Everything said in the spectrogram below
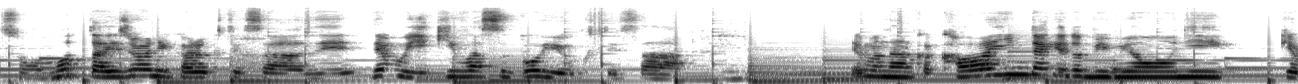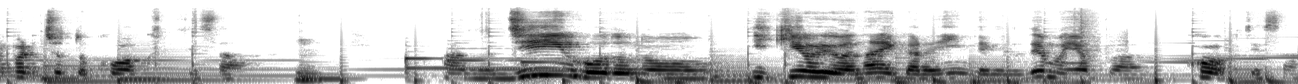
そう思った以上に軽くてさででも行きはすごい良くてさでもなんか可愛いんだけど微妙にやっぱりちょっと怖くってさ、うん。あの G ほどの勢いはないからいいんだけどでもやっぱ怖くてさ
